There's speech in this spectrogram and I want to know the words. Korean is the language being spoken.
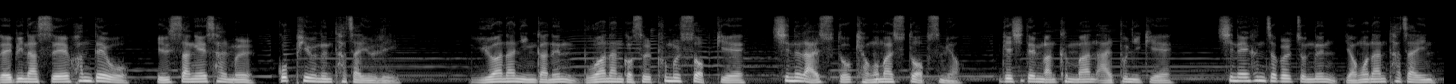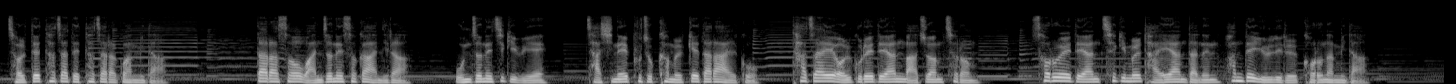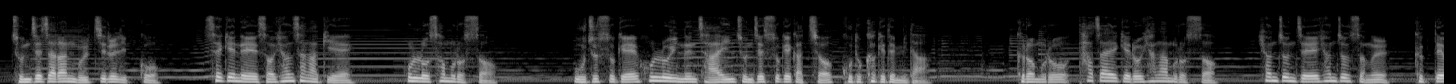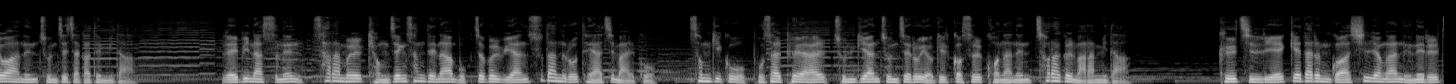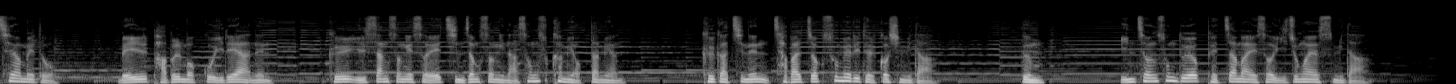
레비나스의 환대오, 일상의 삶을 꽃피우는 타자윤리. 유한한 인간은 무한한 것을 품을 수 없기에 신을 알 수도 경험할 수도 없으며 계시된 만큼만 알 뿐이기에 신의 흔적을 쫓는 영원한 타자인 절대 타자 대타자라고 합니다. 따라서 완전해서가 아니라 온전해지기 위해 자신의 부족함을 깨달아 알고 타자의 얼굴에 대한 마주함처럼 서로에 대한 책임을 다해야 한다는 환대 윤리를 거론합니다. 존재자란 물질을 입고 세계 내에서 현상하기에 홀로 섬으로써 우주 속에 홀로 있는 자아인 존재 속에 갇혀 고독하게 됩니다. 그러므로 타자에게로 향함으로써 현존재의 현존성을 극대화하는 존재자가 됩니다. 레비나스는 사람을 경쟁 상대나 목적을 위한 수단으로 대하지 말고 섬기고 보살펴야 할 존귀한 존재로 여길 것을 권하는 철학을 말합니다. 그 진리의 깨달음과 신령한 은혜를 체험해도 매일 밥을 먹고 일해야 하는 그 일상성에서의 진정성이나 성숙함이 없다면 그 가치는 자발적 소멸이 될 것입니다. 음. 인천 송도역 배짜마에서 이종하였습니다.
